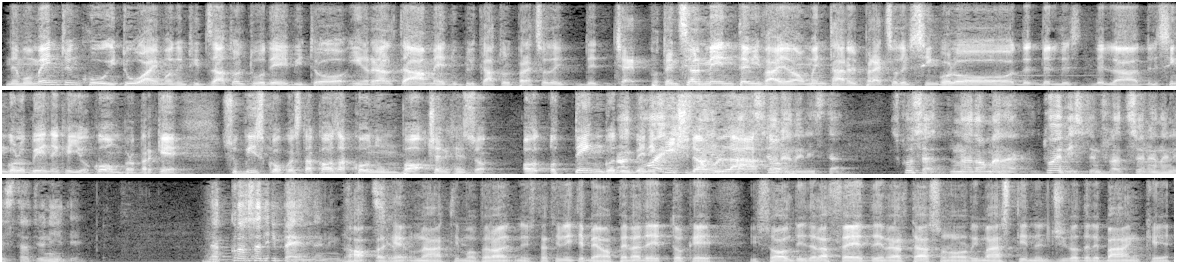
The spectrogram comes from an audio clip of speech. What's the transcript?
nel momento in cui tu hai monetizzato il tuo debito, in realtà mi hai duplicato il prezzo, de, de, cioè potenzialmente mi vai ad aumentare il prezzo del singolo, de, del, della, del singolo bene che io compro, perché subisco questa cosa con un po', cioè nel senso, ottengo dei benefici da un lato... Sta- Scusa, una domanda, tu hai visto inflazione negli Stati Uniti? Da cosa dipende l'inflazione? No, perché un attimo, però negli Stati Uniti abbiamo appena detto che i soldi della Fed in realtà sono rimasti nel giro delle banche,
